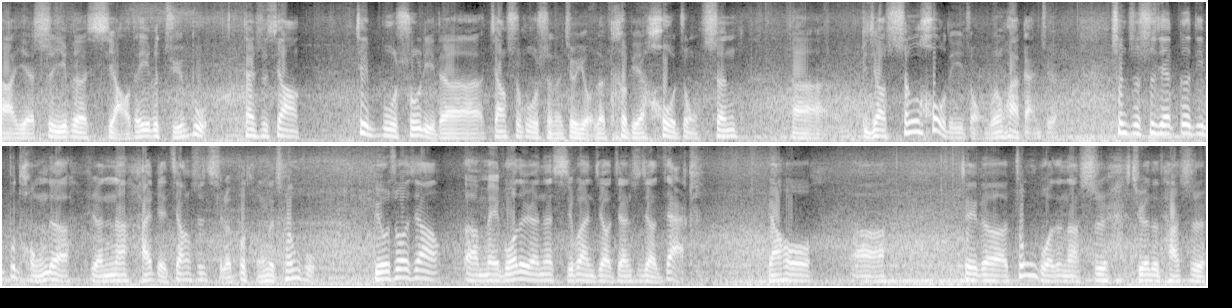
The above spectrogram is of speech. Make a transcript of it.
啊，也是一个小的一个局部。但是像这部书里的僵尸故事呢，就有了特别厚重、深啊比较深厚的一种文化感觉。甚至世界各地不同的人呢，还给僵尸起了不同的称呼。比如说像呃美国的人呢，习惯叫僵尸叫 Zack。然后，啊，这个中国的呢是觉得它是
